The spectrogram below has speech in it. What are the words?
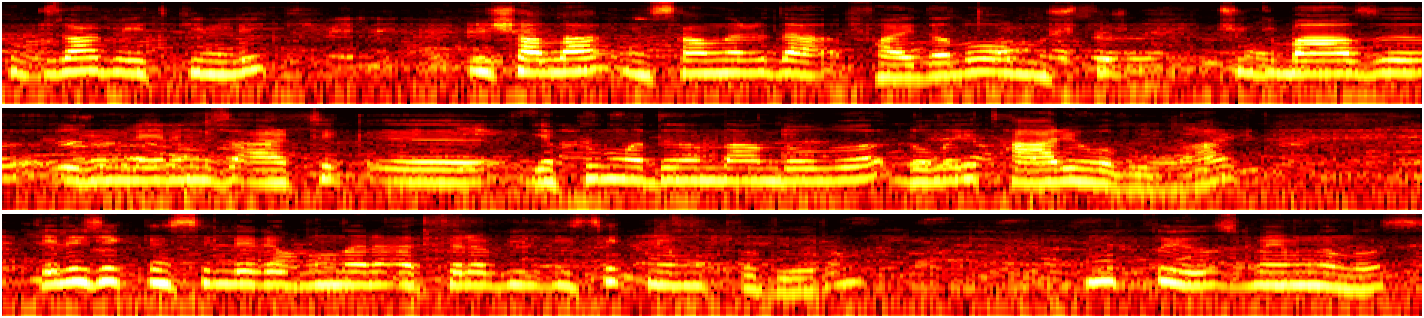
çok güzel bir etkinlik. İnşallah insanlara da faydalı olmuştur. Çünkü bazı ürünlerimiz artık e, yapılmadığından dolayı tarih oluyorlar. Gelecek nesillere bunları aktarabildiysek ne mutlu diyorum. Mutluyuz, memnunuz.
